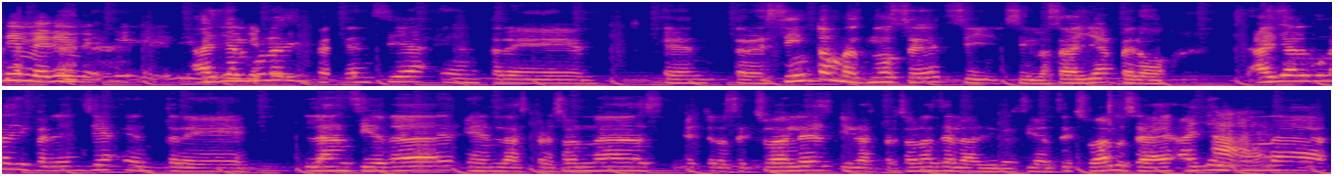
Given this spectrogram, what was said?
Dime, dime, dime, ¿Hay alguna diferencia entre, entre síntomas? No sé si, si los haya, pero ¿hay alguna diferencia entre la ansiedad en las personas heterosexuales y las personas de la diversidad sexual? O sea, ¿hay ah. alguna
